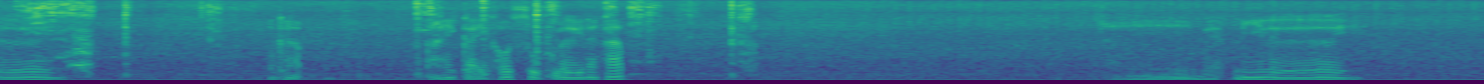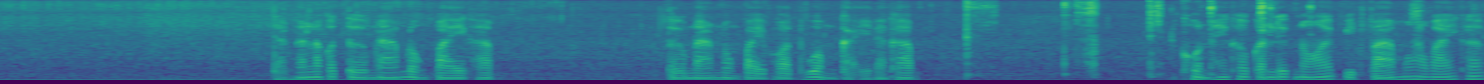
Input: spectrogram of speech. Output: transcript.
เลย ให้ไก่เขาสุกเลยนะครับ แบบนี้เลย จากนั้นเราก็เติมน้ำลงไปครับ เติมน้ำลงไปพอท่วมไก่นะครับ คนให้เข้ากันเล็กน้อย ปิดฝาหม้อไว้ครับ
